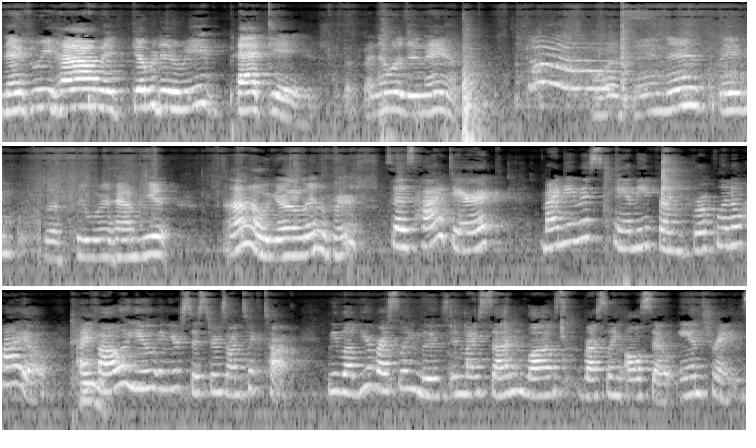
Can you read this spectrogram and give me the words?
Next, we have a WWE package. I know what's in there. What's in this, baby? Let's see what we have here. Oh, we got a letter first. Says, Hi, Derek. My name is Tammy from Brooklyn, Ohio. Tammy. I follow you and your sisters on TikTok. We love your wrestling moves, and my son loves wrestling also and trains.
